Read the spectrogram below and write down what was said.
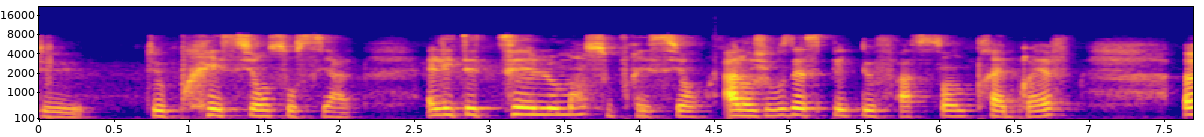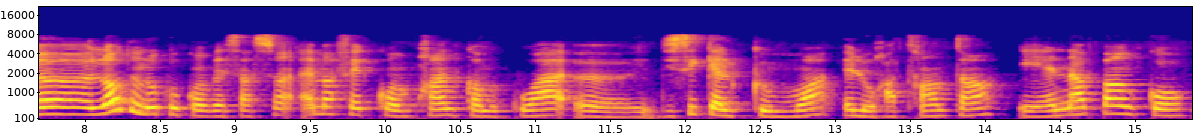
de, de pression sociale. Elle était tellement sous pression. Alors, je vous explique de façon très brève. Euh, lors de notre conversation, elle m'a fait comprendre comme quoi euh, d'ici quelques mois, elle aura 30 ans et elle n'a pas encore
